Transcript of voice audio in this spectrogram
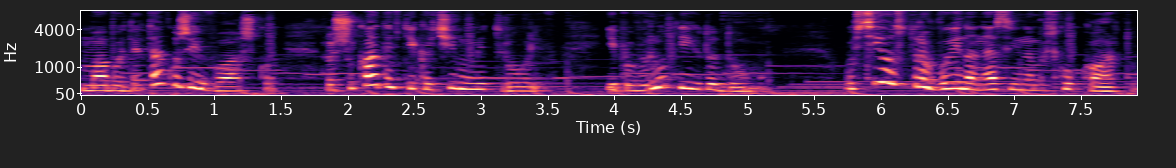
Мабуть, не так уже й важко розшукати втікачів мумітролів і повернути їх додому. Усі острови нанесені на морську карту.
